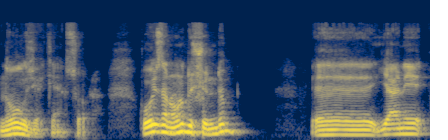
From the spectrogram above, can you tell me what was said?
Ne olacak yani sonra? O yüzden onu düşündüm. Ee, yani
